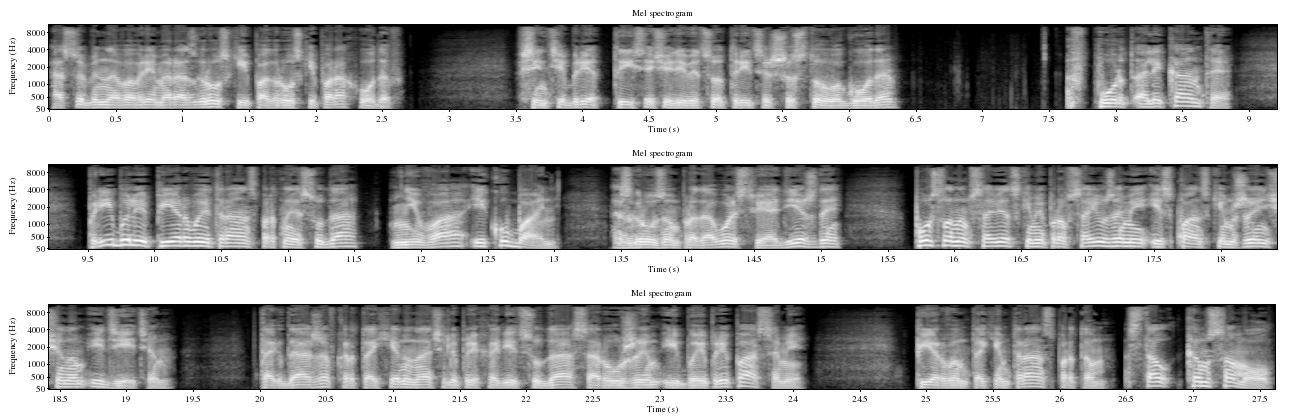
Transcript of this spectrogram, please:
особенно во время разгрузки и погрузки пароходов. В сентябре 1936 года в порт Аликанте прибыли первые транспортные суда Нева и Кубань с грузом продовольствия и одежды, посланным советскими профсоюзами испанским женщинам и детям. Тогда же в Картахену начали приходить суда с оружием и боеприпасами. Первым таким транспортом стал «Комсомол»,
